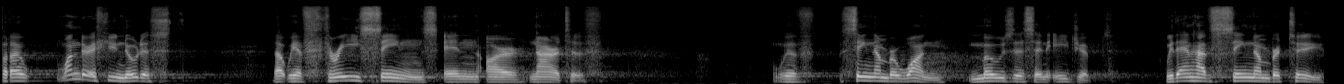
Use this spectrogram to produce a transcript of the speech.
But I wonder if you noticed that we have three scenes in our narrative. We have scene number one Moses in Egypt. We then have scene number two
